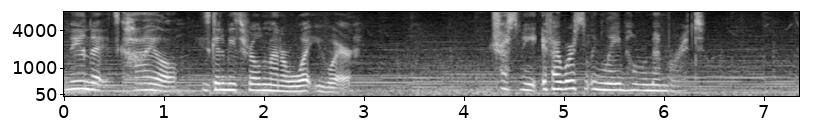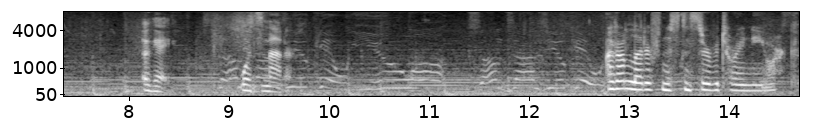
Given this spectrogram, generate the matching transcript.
Amanda, it's Kyle. He's gonna be thrilled no matter what you wear. Trust me, if I wear something lame, he'll remember it. Okay, what's the matter? I got a letter from this conservatory in New York.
